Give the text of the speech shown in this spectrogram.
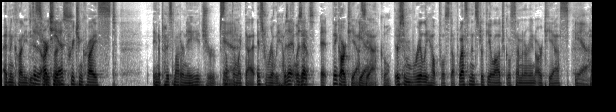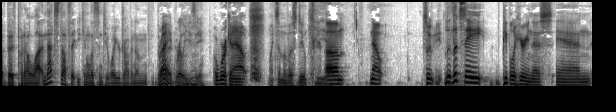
Edmund Clowney did a series on preaching Christ in a postmodern age or something Yeah. like that. It's really helpful. Was that- was that- it- think RTS, Yeah, yeah, cool. There's some really helpful stuff. Westminster Theological Seminary and RTS Yeah. have both put out a lot, and that's stuff that you can listen to while you're driving down the Right. road. Really easy. or working out, like some of us do. Um, now, so let, let's say people are hearing this and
